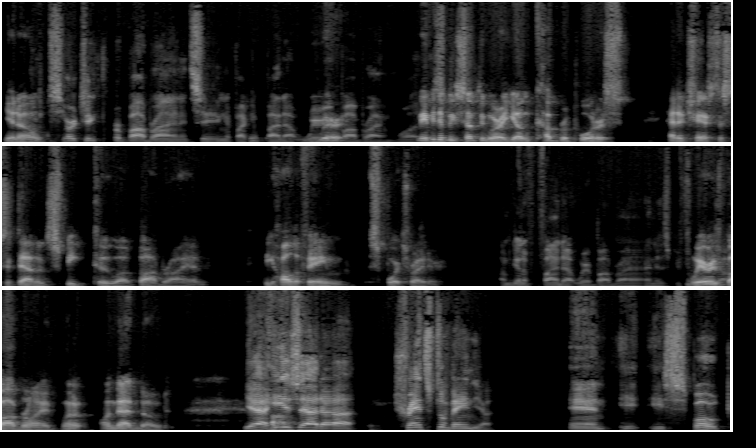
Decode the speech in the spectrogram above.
You know, I'm searching for Bob Ryan and seeing if I can find out where, Where- Bob Ryan was. maybe there'll be something where a young Cub reporter had a chance to sit down and speak to uh, Bob Ryan, the Hall of Fame sports writer. I'm gonna find out where Bob Ryan is. Before Where is. Bob Ryan? Well, on that note, Yeah, he Oh. is at uh, Transylvania, and he he spoke.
